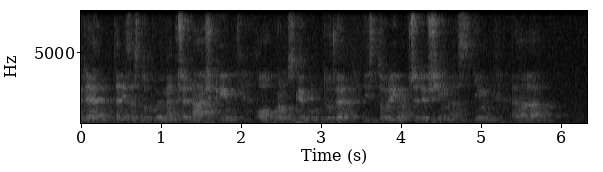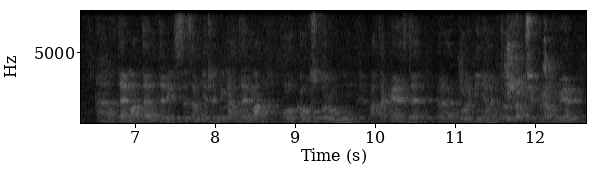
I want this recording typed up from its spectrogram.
kde tedy zastupujeme přednášky o romské kultuře, historii a především s tím tématem, tedy se zaměřením na téma holokaustu Romů a také zde kolegyně lektorka připravuje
